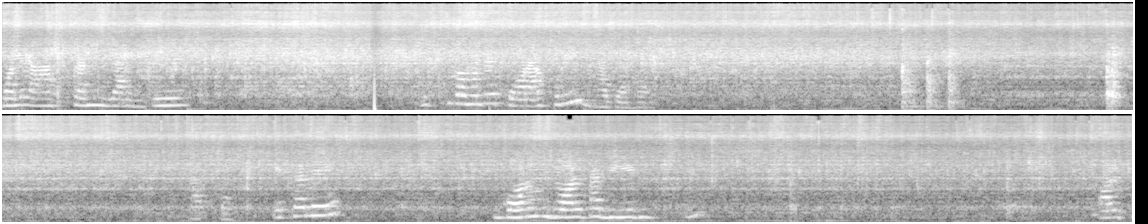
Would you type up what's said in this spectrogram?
বলে আটটানি লাগবে। একটু আমাদের কড়া করেই ভাজা হয়। আচ্ছা এখানে গরম জলটা দিয়ে দিচ্ছি। অল্প,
